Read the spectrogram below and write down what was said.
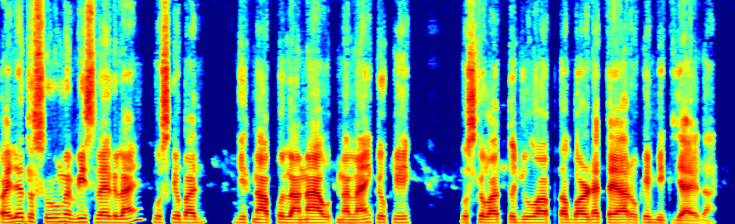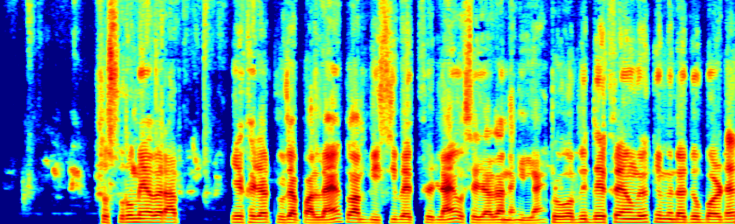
पहले तो शुरू में बीस बैग लाएँ, उसके बाद जितना आपको लाना है उतना लाएँ, क्योंकि उसके बाद तो जो आपका बर्ड है तैयार होकर बिक जाएगा। तो शुरू में अगर आप एक हज़ार चूजा पाल लाए तो आप बीसी बैग फ़ीड लाएँ, उससे ज़्यादा नहीं लाएँ। तो अभी देख रहे होंगे कि मेरा जो बर्ड है,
